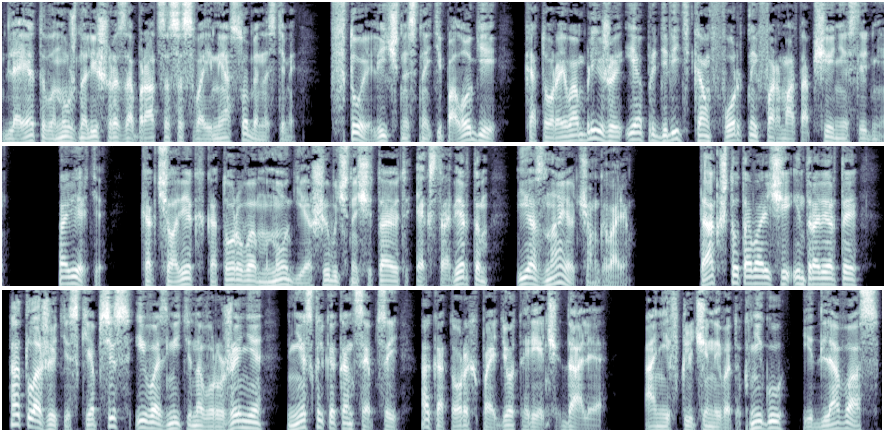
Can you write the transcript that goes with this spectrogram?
Для этого нужно лишь разобраться со своими особенностями, в той личностной типологии, которая вам ближе, и определить комфортный формат общения с людьми. Поверьте, как человек, которого многие ошибочно считают экстравертом, я знаю, о чем говорю. Так что, товарищи интроверты, Отложите скепсис и возьмите на вооружение несколько концепций, о которых пойдет речь далее. Они включены в эту книгу и для вас.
